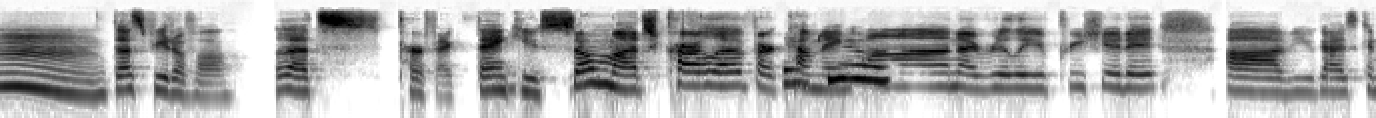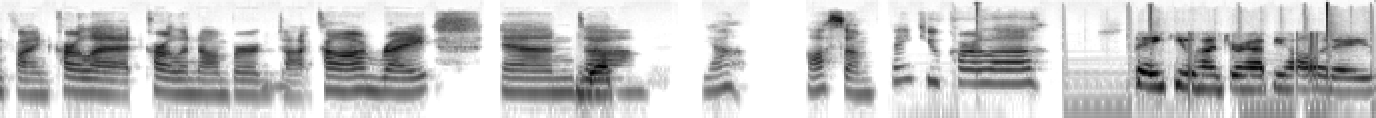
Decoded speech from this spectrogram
Mm, that's beautiful. That's perfect. Thank you so much, Carla, for Thank coming you. on. I really appreciate it. Uh, you guys can find Carla at carlanaumburg.com, right? And yep. um, yeah, awesome. Thank you, Carla. Thank you, Hunter. Happy holidays.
